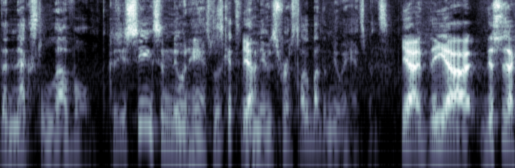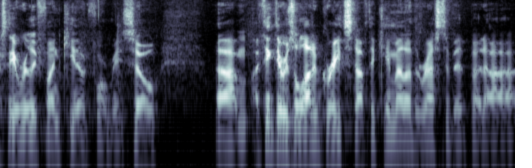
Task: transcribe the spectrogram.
the next level? Because you're seeing some new enhancements. Let's get to yeah. the news first. Talk about the new enhancements. Yeah, the uh, this was actually a really fun keynote for me. So um, I think there was a lot of great stuff that came out of the rest of it, but uh,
